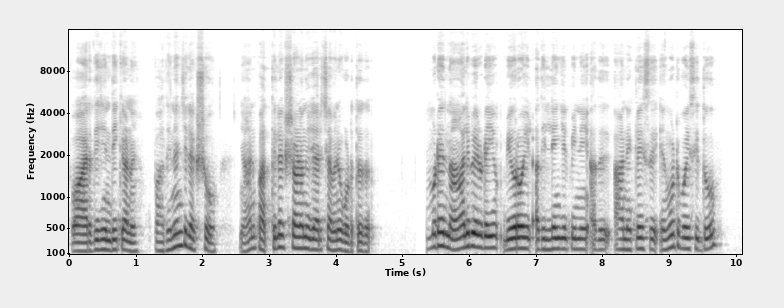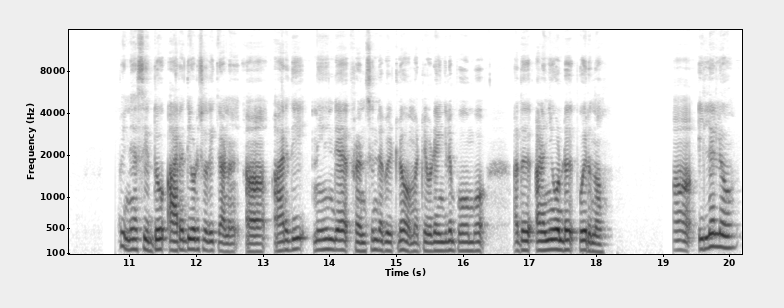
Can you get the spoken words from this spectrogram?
അപ്പോൾ ആരതി ചിന്തിക്കാണ് പതിനഞ്ച് ലക്ഷമോ ഞാൻ പത്ത് ലക്ഷമാണെന്ന് വിചാരിച്ച് അവന് കൊടുത്തത്. നമ്മുടെ നാല് പേരുടെയും ബ്യൂറോയിൽ അതില്ലെങ്കിൽ പിന്നെ അത് ആ നെക്ലേസ് എങ്ങോട്ട് പോയി സിദ്ധു? പിന്നെ സിദ്ധു ആരതിയോട് ചോദിക്കുകയാണ്. ആ ആരതി നീ നിന്റെ ഫ്രണ്ട്സിന്റെ വീട്ടിലോ മറ്റെവിടെയെങ്കിലും പോകുമ്പോൾ അത് അണഞ്ഞുകൊണ്ട് പോയിരുന്നോ? ആ ഇല്ലല്ലോ.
